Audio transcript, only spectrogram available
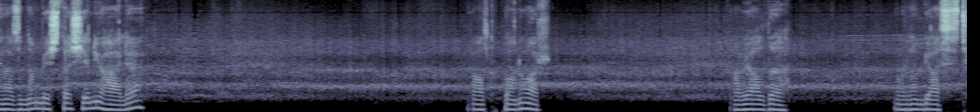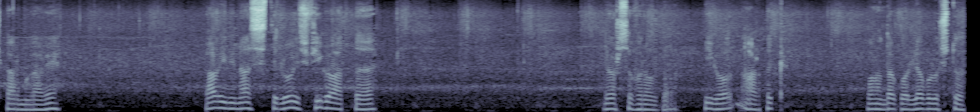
En azından Beşiktaş yeniyor hala. 6 puanı var. Gavi aldı. Oradan bir asist çıkar mı Gavi? Gavi'nin asisti Luis Figo attı. 4-0 oldu. Figo artık sonunda golle buluştu.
